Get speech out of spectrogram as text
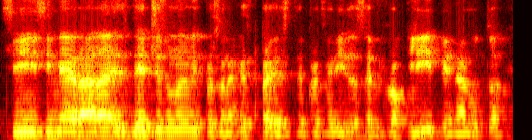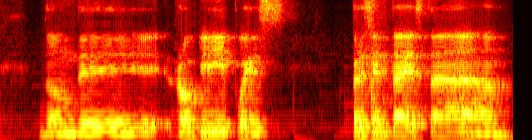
sí, sí me agrada. De hecho, es uno de mis personajes pre- este, preferidos, el Rock Lee de Naruto, donde Rock Lee, pues, presenta esta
